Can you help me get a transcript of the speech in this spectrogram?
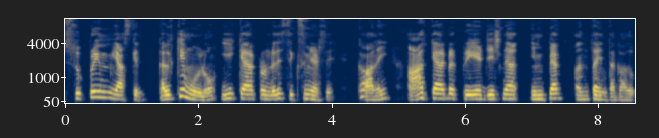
సుప్రీం యాస్కిన్ కల్కి మూవీలో ఈ క్యారెక్టర్ ఉండేది సిక్స్ మినిట్సే కానీ ఆ క్యారెక్టర్ క్రియేట్ చేసిన ఇంపాక్ట్ అంత ఇంత కాదు.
